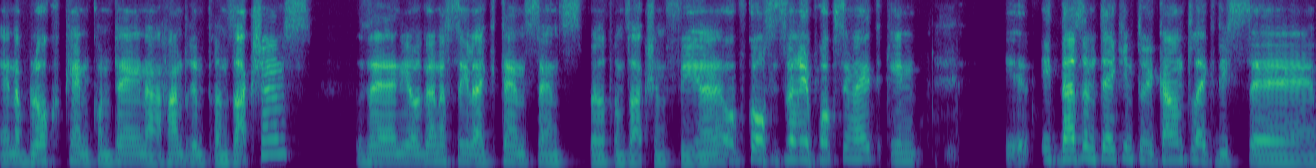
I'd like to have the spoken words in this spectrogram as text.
and a block can contain 100 transactions, then you're going to see like 10 cents per transaction fee. Uh, of course, it's very approximate. In it, it doesn't take into account like this uh,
